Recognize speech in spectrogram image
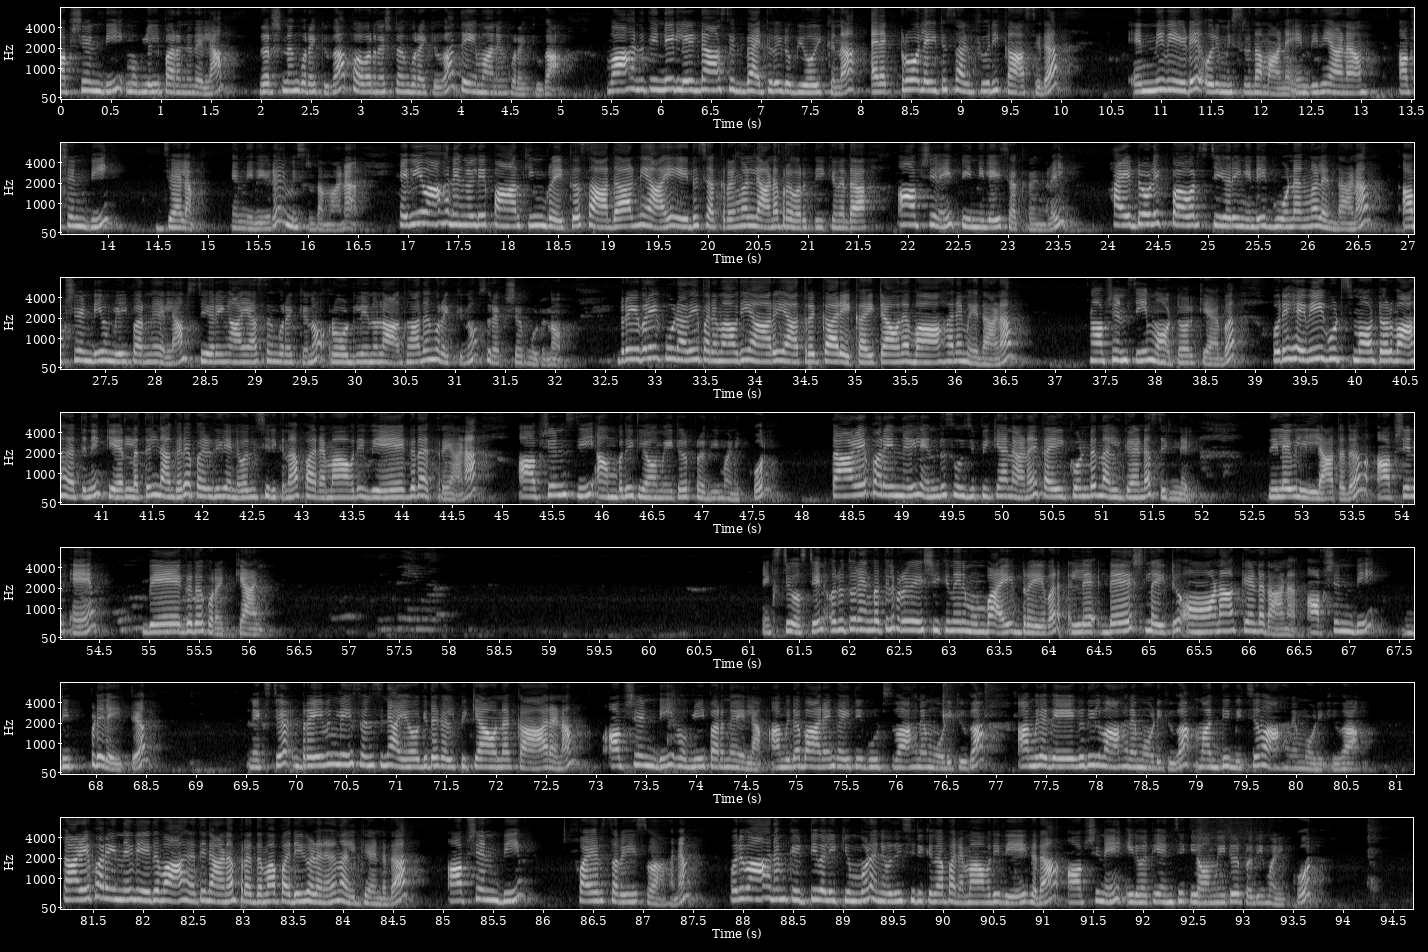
ഓപ്ഷൻ ഡി മുകളിൽ പറഞ്ഞതെല്ലാം. ഘർഷണം കുറയ്ക്കുക പവർ നഷ്ടം കുറയ്ക്കുക തേയ്മാനം കുറയ്ക്കുക. വാഹനത്തിന്റെ ലെഡ് ആസിഡ് ബാറ്ററിയിൽ ഉപയോഗിക്കുന്ന ഇലക്ട്രോലൈറ്റ് സൾഫ്യൂരിക് ആസിഡ് എന്നിവയുടെ ഒരു മിശ്രിതമാണ്. എന്തിനെയാണ്? ഓപ്ഷൻ ബി ജലം എന്നിവയുടെ മിശ്രിതമാണ്. ഹെവി വാഹനങ്ങളുടെ പാർക്കിംഗ് ബ്രേക്ക് സാധാരണയായി ഏത് ചക്രങ്ങളിലാണ് പ്രവർത്തിക്കുന്നത്? ഓപ്ഷൻ എ പിന്നിലെ ചക്രങ്ങളിൽ. ഹൈഡ്രോളിക് പവർ സ്റ്റിയറിങ്ങിന്റെ ഗുണങ്ങൾ എന്താണ്? ഓപ്ഷൻ ഡി മുകളിൽ പറഞ്ഞതെല്ലാം സ്റ്റിയറിംഗ് ആയാസം കുറയ്ക്കുന്നു റോഡിൽ നിന്നുള്ള ആഘാതം കുറയ്ക്കുന്നു സുരക്ഷ കൂട്ടുന്നു. ഡ്രൈവറെ കൂടാതെ പരമാവധി ആറ് യാത്രക്കാരെ കയറ്റാവുന്ന വാഹനം ഏതാണ്? Option C motor cab. ഒരു ഹെവി ഗുഡ്സ് മോട്ടോർ വാഹനത്തിന് കേരളത്തിൽ നഗരപരിധിയിൽ അനുവദിച്ചിരിക്കുന്ന പരമാവധി വേഗത എത്രയാണ്? ഓപ്ഷൻ സി അമ്പത് കിലോമീറ്റർ പ്രതി മണിക്കൂർ. താഴെ പറയുന്നതിൽ എന്ത് സൂചിപ്പിക്കാനാണ് കൈകൊണ്ട് നൽകേണ്ട സിഗ്നൽ? നിലവിലില്ലാത്തത്. ഓപ്ഷൻ എ വേഗത കുറയ്ക്കാൻ. നെക്സ്റ്റ് ക്വസ്റ്റ്യൻ ഒരു തുരങ്കത്തിൽ പ്രവേശിക്കുന്നതിന് മുമ്പായി driver dash light on ആക്കേണ്ടതാണ് option B dipped light. Next driving ലൈസൻസിന് അയോഗ്യത കൽപ്പിക്കാവുന്ന കാരണം ഓപ്ഷൻ ഡി മുകളിൽ പറഞ്ഞതെല്ലാം. അമിത ഭാരം കയറ്റി ഗുഡ്സ് വാഹനം ഓടിക്കുക. അമിത വേഗതയിൽ വാഹനം ഓടിക്കുക. മദ്യപിച്ച് വാഹനം ഓടിക്കുക. താഴെ പറയുന്നതിൽ ഏത് വാഹനത്തിനാണ് പ്രഥമ പരിഗണന നൽകേണ്ടത്? ഓപ്ഷൻ ബി ഫയർ സർവീസ് വാഹനം. ഒരു വാഹനം കെട്ടിവലിക്കുമ്പോൾ അനുവദിച്ചിരിക്കുന്ന പരമാവധി വേഗത ഓപ്ഷൻ എ ഇരുപത്തിയഞ്ച് കിലോമീറ്റർ പ്രതി മണിക്കൂർ.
